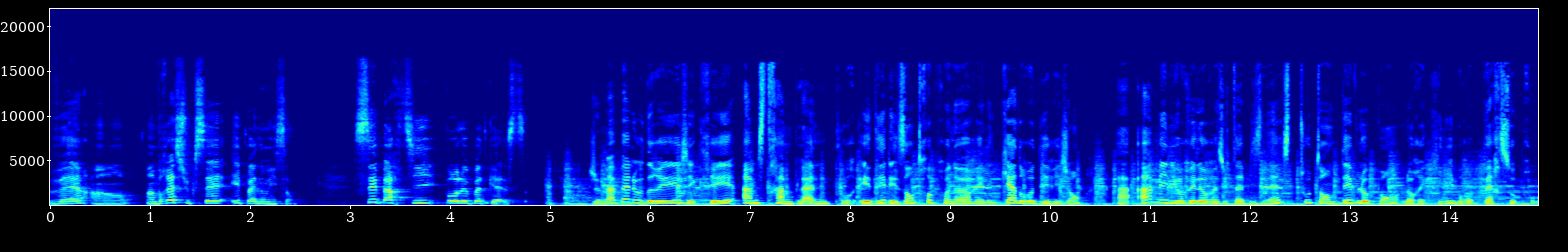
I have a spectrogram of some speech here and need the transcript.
vers un, vrai succès épanouissant. C'est parti pour le podcast. Je m'appelle Audrey, j'ai créé Amstram Plan pour aider les entrepreneurs et les cadres dirigeants à améliorer leurs résultats business tout en développant leur équilibre perso-pro.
